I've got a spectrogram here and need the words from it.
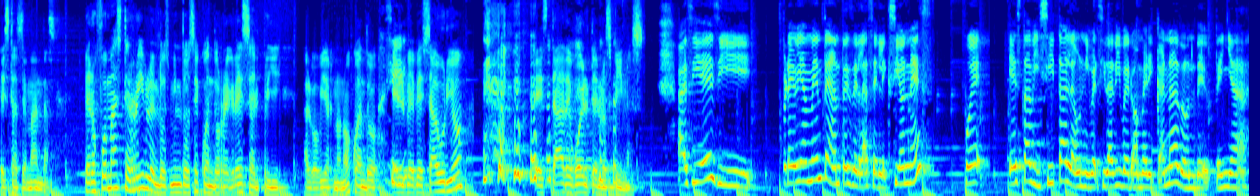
estas demandas. Pero fue más terrible el 2012 cuando regresa el PRI al gobierno, ¿no? Cuando Sí. el bebesaurio está de vuelta en los pinos. Así es, y previamente, antes de las elecciones, fue esta visita a la Universidad Iberoamericana donde Peña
